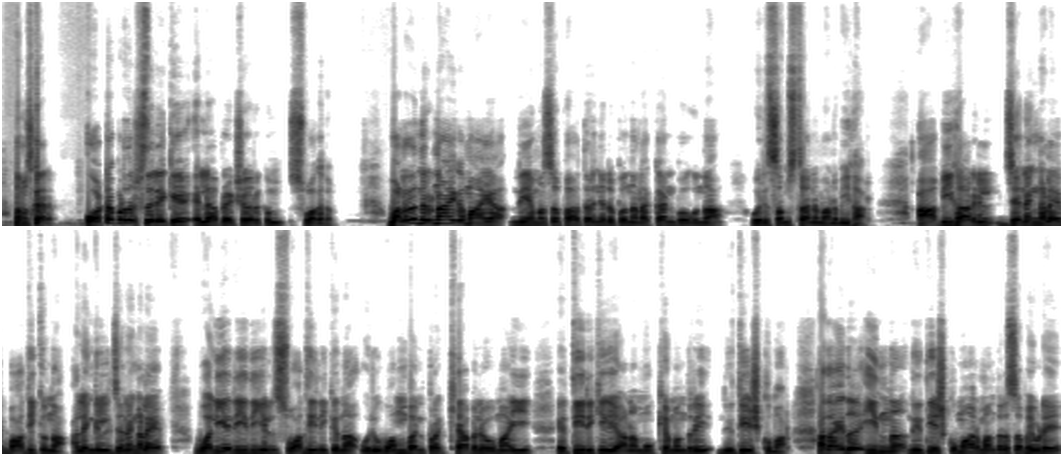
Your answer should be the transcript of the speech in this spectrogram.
നമസ്കാരം. ഓട്ടപ്രദർശനത്തിലേക്ക് എല്ലാ പ്രേക്ഷകർക്കും സ്വാഗതം. വളരെ നിർണായകമായ നിയമസഭാ തെരഞ്ഞെടുപ്പ് നടക്കാൻ പോകുന്ന ഒരു സംസ്ഥാനമാണ് ബീഹാർ. ആ ബീഹാറിൽ ജനങ്ങളെ ബാധിക്കുന്ന അല്ലെങ്കിൽ ജനങ്ങളെ വലിയ രീതിയിൽ സ്വാധീനിക്കുന്ന ഒരു വമ്പൻ പ്രഖ്യാപനവുമായി എത്തിയിരിക്കുകയാണ് മുഖ്യമന്ത്രി നിതീഷ് കുമാർ. അതായത് ഇന്ന് നിതീഷ് കുമാർ മന്ത്രിസഭയുടെ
